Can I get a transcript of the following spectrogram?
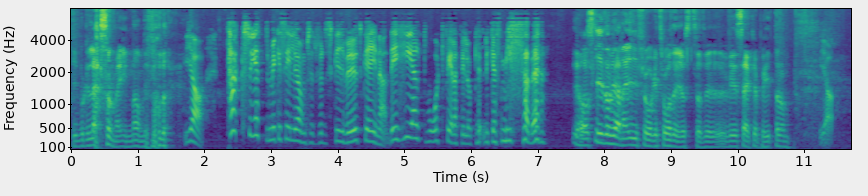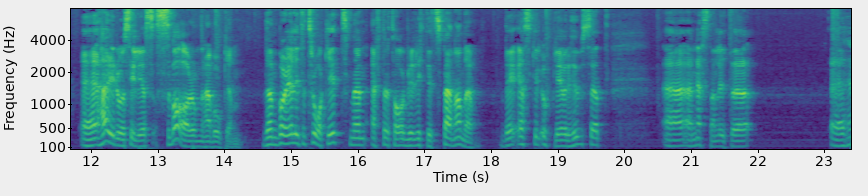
Vi borde läsa de här innan vi poddar. Ja. Tack så jättemycket Silja Omstedt för att du skriver ut grejerna. Det är helt vårt fel att vi lyckas missa det. Ja, skriv dem gärna i frågetråden just så att vi, vi är säkra på att hitta dem. Ja. Eh, här är då Siljes svar om den här boken. Den börjar lite tråkigt men efter ett tag blir det riktigt spännande. Det Eskil upplever i huset eh, är nästan lite eh,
